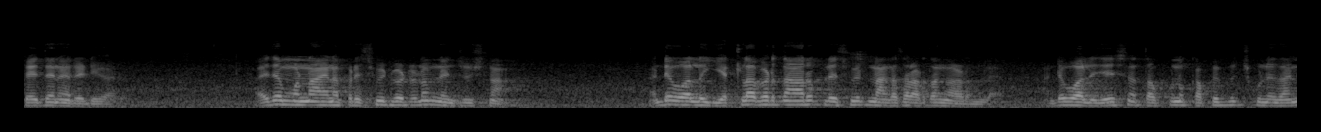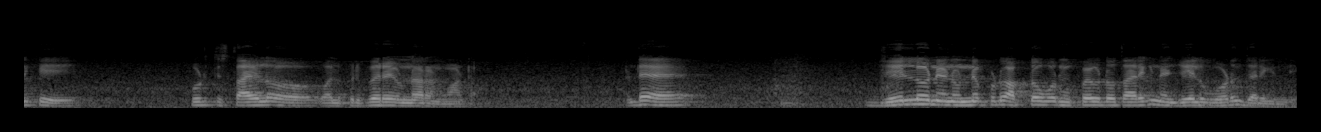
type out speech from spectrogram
చైతన్య రెడ్డి గారు. అయితే మొన్న ఆయన ప్రెస్ మీట్ పెట్టడం నేను చూసిన. అంటే వాళ్ళు ఎట్లా పెడుతున్నారు ప్లేస్మెంట్ నాకు అసలు అర్థం కావడంలే. అంటే వాళ్ళు చేసిన తప్పును కప్పిపుచ్చుకునేదానికి పూర్తి స్థాయిలో వాళ్ళు ప్రిపేర్ అయి ఉన్నారనమాట అంటే జైల్లో నేను ఉన్నప్పుడు అక్టోబర్ ముప్పై ఒకటో తారీఖు నేను జైలుకు పోవడం జరిగింది.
